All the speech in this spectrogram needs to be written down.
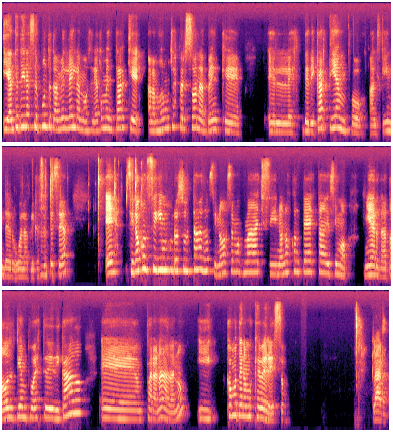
Y antes de ir a ese punto también, Leila, me gustaría comentar que a lo mejor muchas personas ven que el dedicar tiempo al Tinder o a la aplicación que sea, es, si no conseguimos un resultado, si no hacemos match, si no nos contesta, decimos, mierda, todo el tiempo este dedicado eh, para nada, ¿no? ¿Y cómo tenemos que ver eso? Claro,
